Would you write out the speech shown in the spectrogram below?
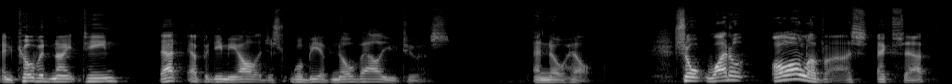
and COVID 19, that epidemiologist will be of no value to us and no help. So, why don't all of us accept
